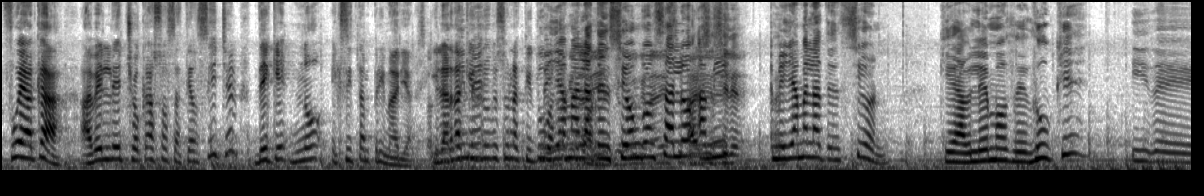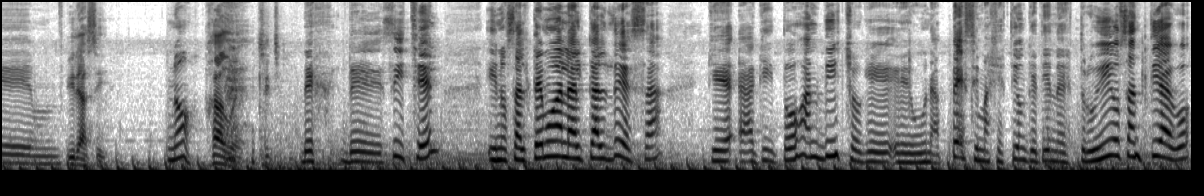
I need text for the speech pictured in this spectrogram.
fue acá, haberle hecho caso a Sebastián Sichel de que no existan primarias. Y la verdad es que me- creo que es una actitud Me llama la atención, Gonzalo, A mí me llama la atención que hablemos de Duque y de... Irasi. No, Jadwe. de, de Sichel y nos saltemos a la alcaldesa, que aquí todos han dicho que es una pésima gestión que tiene destruido Santiago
